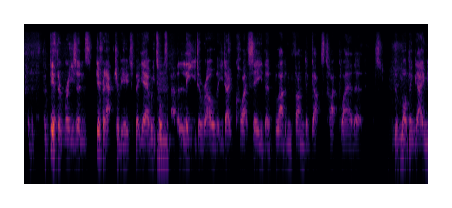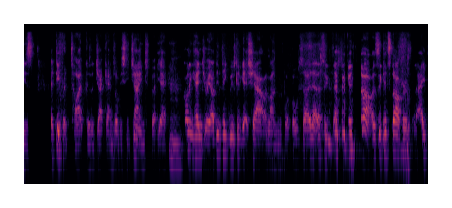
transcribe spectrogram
for the for different reasons, different attributes. But yeah, we talked Mm. about the leader role that you don't quite see the blood and thunder guts type player that the modern game is a different type because the Jack game's obviously changed. But yeah, Mm. Colin Hendry, I didn't think we was going to get a shout out on London football. So that, that's a that's a good start. That's a good start for us today.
